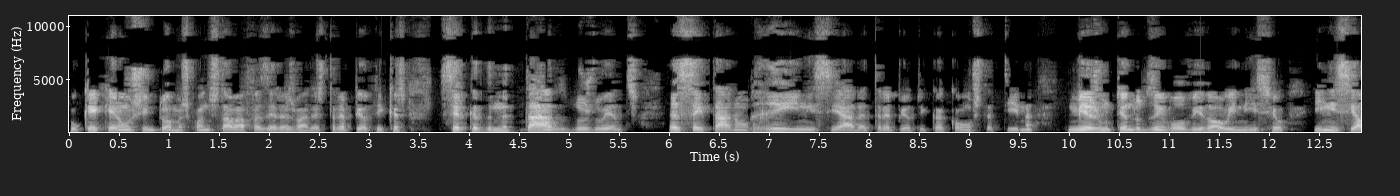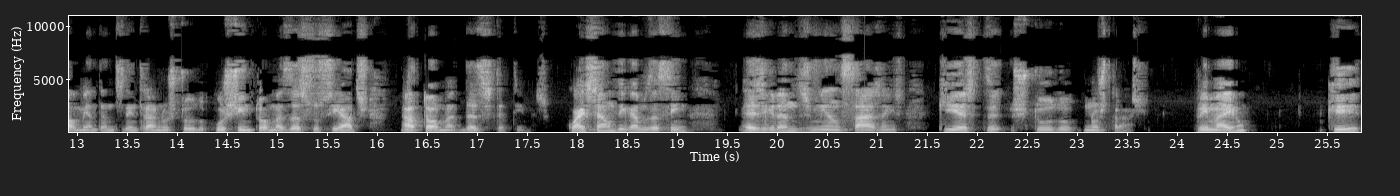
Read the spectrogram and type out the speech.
o que, é que eram os sintomas quando estava a fazer as várias terapêuticas, cerca de metade dos doentes aceitaram reiniciar a terapêutica com estatina, mesmo tendo desenvolvido ao início, inicialmente antes de entrar no estudo, os sintomas associados à toma das estatinas. Quais são, digamos assim, as grandes mensagens que este estudo nos traz? Primeiro, que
